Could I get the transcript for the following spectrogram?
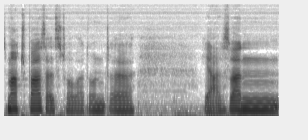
es macht Spaß als Torwart. Und äh, ja, das war ein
